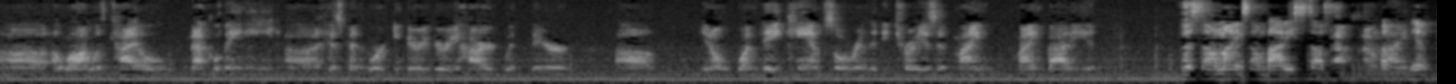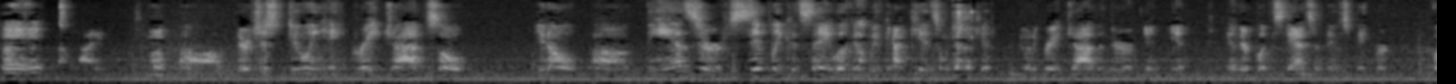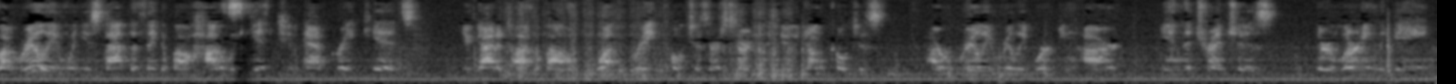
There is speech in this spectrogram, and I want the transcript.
uh, along with Kyle McElvaney, uh, has been working very, very hard with their, um, you know, one-day camps over in the Detroit. Is it Mind, Mind Body, and the Sound Mind, Sound Body stuff? Sound, sound Mind. Yep. Mm-hmm. Sound Body. Uh, they're just doing a great job. So, you know, uh, the answer simply could say, look, we've got kids and we've got a kid doing a great job, and they're in, in and they're putting stats in the newspaper. But really, when you stop to think about how do we get to have great kids, you got to talk about what great coaches are starting to do. Young coaches are really, really working hard in the trenches. They're learning the game,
